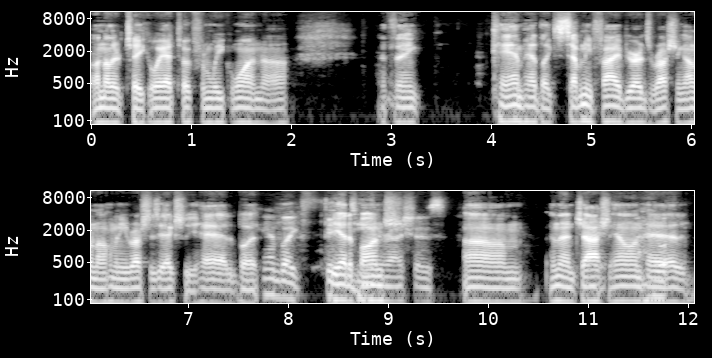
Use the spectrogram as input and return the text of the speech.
another takeaway I took from Week One. Uh, I think Cam had like 75 yards rushing. I don't know how many rushes he actually had, but He had like 15 He had a bunch. rushes. um, and then Josh. Allen I will- had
